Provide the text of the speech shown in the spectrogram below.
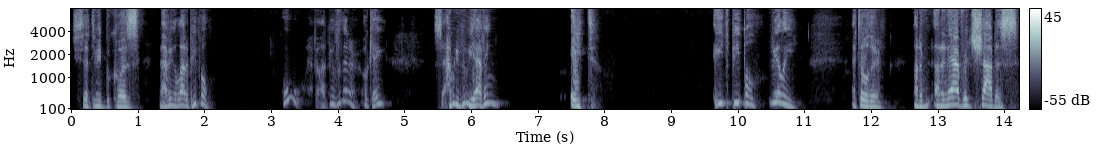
She said to me, because I'm having a lot of people. Oh, I have a lot of people for dinner. Okay. So how many people are you having? Eight. Eight people, really? I told her, on, a, on an average Shabbos,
